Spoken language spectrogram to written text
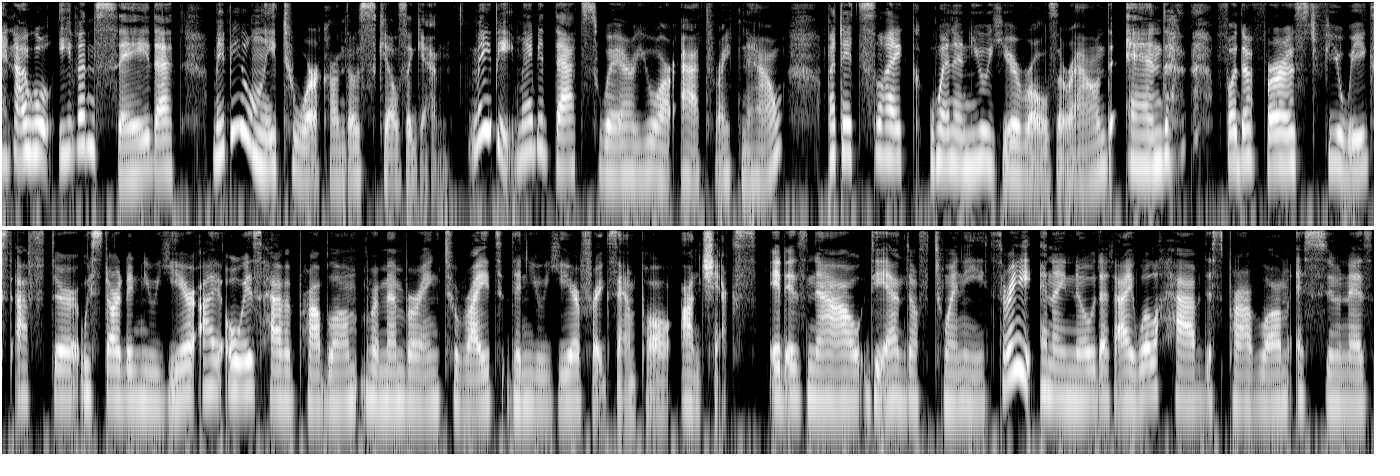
And I will even say that maybe you'll need to work on those skills again. Maybe, maybe that's where you are at right now. But it's like when a new year rolls around, and for the first few weeks after we start a new year, I always have a problem remembering to write the new year, for example, on checks. It is now the end of 23, and I know that I will have this problem as soon as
